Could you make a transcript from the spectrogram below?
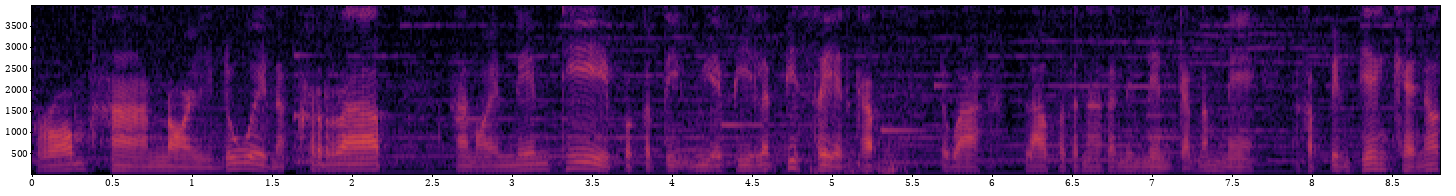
พร้อมหาหน่อยด้วยนะครับหาหน่อยเน้นที่ปกติ VIP และพิเศษครับ แต่ว่าเราพัฒนากันเน้นๆกันน้ำแน่นะครับ เป็นเพียงแค่แนว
